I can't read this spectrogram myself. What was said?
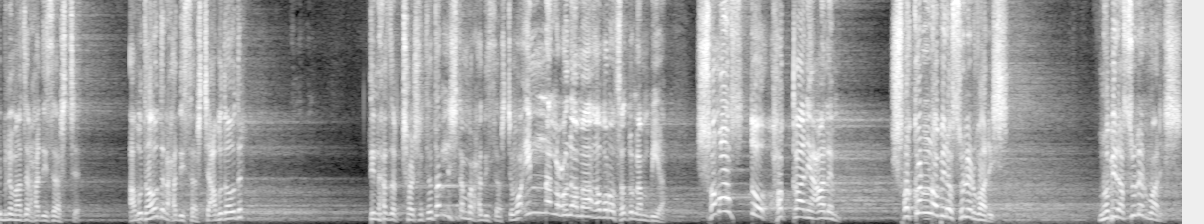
ইবনে মাজার হাদিসে আসছে, আবু দাউদের হাদিসে আসছে। আবু দাউদের তিন হাজার ছয়শো তেতাল্লিশ নম্বর হাদিসে আসছে, ওয়া ইন্নাল উলামা আবরাসাতুল আম্বিয়া সমস্ত হক্কানি আলেম, সকল নবী রাসূলের ওয়ারিস নবী রাসূলের ওয়ারিস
